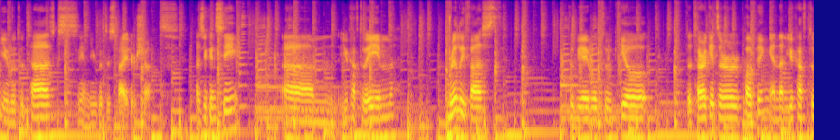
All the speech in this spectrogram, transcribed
you go to tasks, and you go to Spider Shot. As you can see, um, you have to aim really fast to be able to kill the targets are popping and then you have to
